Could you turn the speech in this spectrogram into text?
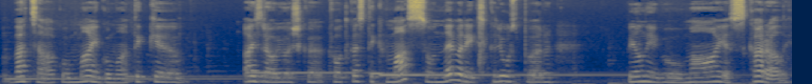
vecāku maigumā, tik uh, aizraujoši, ka kaut kas tik mazs un nevarīgs kļūst par pilnīgu mājas karali.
